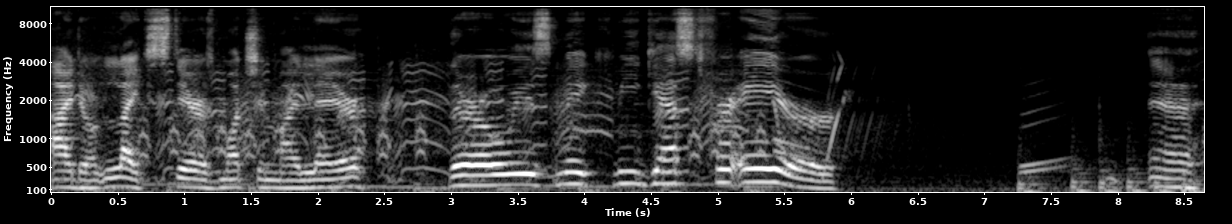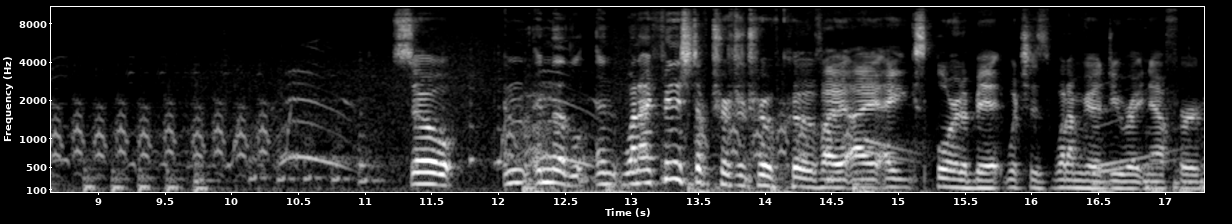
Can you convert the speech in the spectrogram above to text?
I don't like stairs much in my lair. They always make me gasp for air. Eh. So, in, in the in, when I finished up Treasure Trove Cove, I, I, I explored a bit, which is what I'm gonna do right now for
